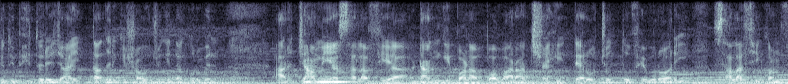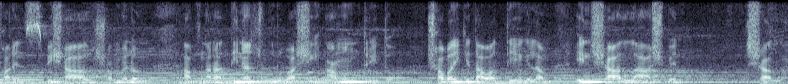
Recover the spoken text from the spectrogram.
যদি ভিতরে যায় তাদেরকে সহযোগিতা করবেন। আর জামিয়া সালাফিয়া, ডাঙ্গিপাড়া, পবা রাজশাহী, তেরো, চোদ্দ ফেব্রুয়ারি সালাফি কনফারেন্স বিশাল সম্মেলন আপনারা দিনাজপুরবাসী আমন্ত্রিত। সবাইকে দাওয়াত দিয়ে গেলাম। ইনশাআল্লাহ আসবেন। ইনশাআল্লাহ।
